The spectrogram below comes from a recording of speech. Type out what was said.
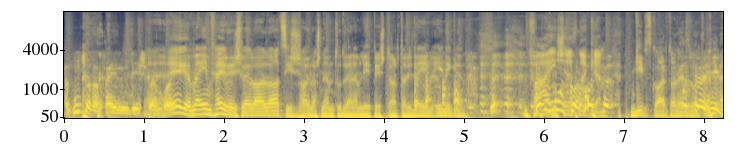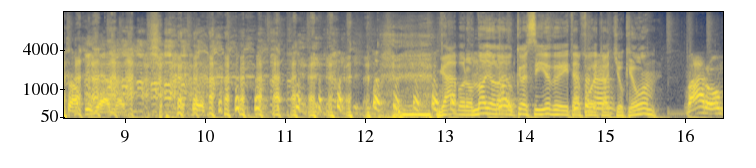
Hát micsoda fejlődésben vagy. Igen, mert én fejlődésben a Laci is sajnos nem tud velem lépést tartani, de én, én igen. Fáj is ez nekem. Gipszkarton, ez volt. fölhívta a figyelmet. Gáborom, nagyon-nagyon köszi, jövő héten Köszönöm. folytatjuk, jó? Várom,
